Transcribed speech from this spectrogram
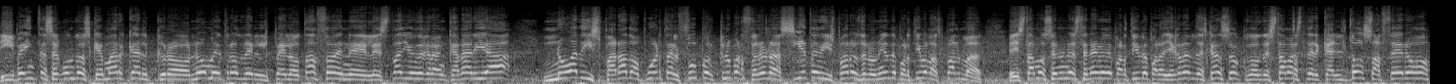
y 20 segundos que marca el cronómetro del pelotazo en el estadio de Gran Canaria. No ha disparado a puerta el Fútbol Club Barcelona. Siete disparos de la Unión Deportiva Las Palmas. Estamos en un escenario de partido para llegar al descanso donde está más cerca el 2 a 0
